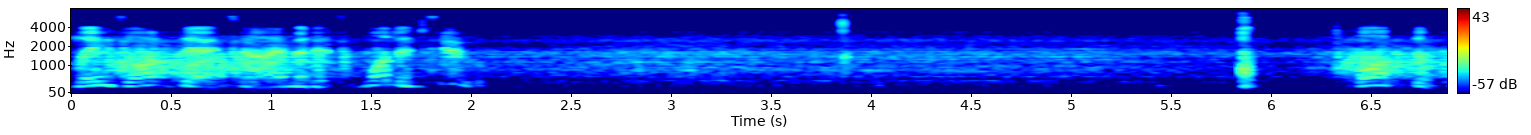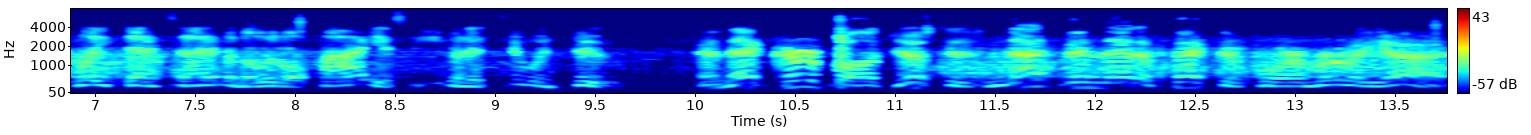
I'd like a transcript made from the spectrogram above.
Lays off that time, and it's one and two. Off the plate that time and a little high. It's even at two and two. And that curveball just has not been that effective for him early on.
